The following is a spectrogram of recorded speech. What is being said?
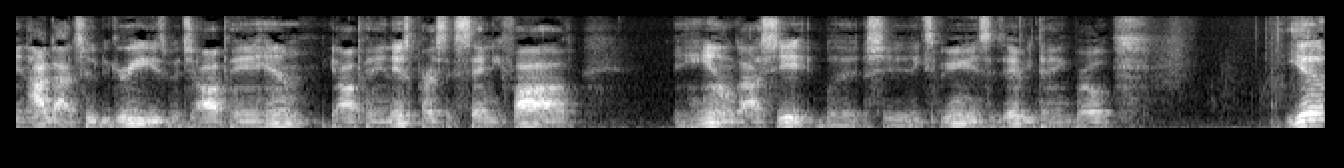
and I got two degrees, but y'all paying him, y'all paying this person seventy five, and he don't got shit, but shit, experience is everything, bro. Yeah,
